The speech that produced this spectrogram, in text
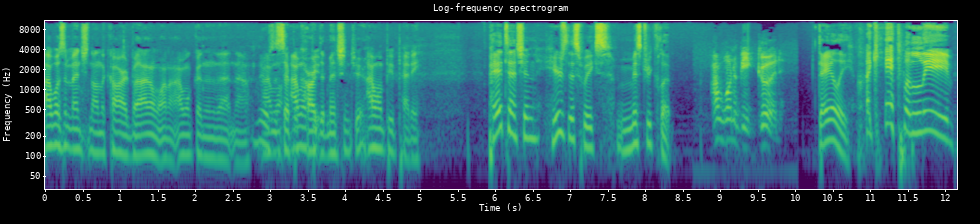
I wasn't mentioned on the card, but I don't want to. I won't go into that now. There was a separate card be- that mentioned you. I won't be petty. Pay attention. Here's this week's mystery clip. I want to be good. Daily. I can't believe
